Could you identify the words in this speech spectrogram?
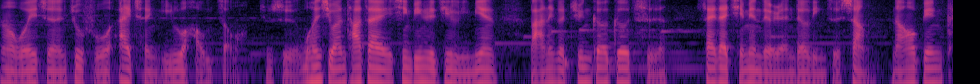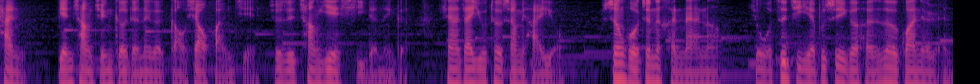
那我也只能祝福爱辰一路好走。就是我很喜欢他在《新兵日记》里面把那个军歌歌词塞在前面的人的领子上，然后边看边唱军歌的那个搞笑环节，就是唱夜袭的那个。现在在 YouTube 上面还有。生活真的很难啊！就我自己也不是一个很乐观的人，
